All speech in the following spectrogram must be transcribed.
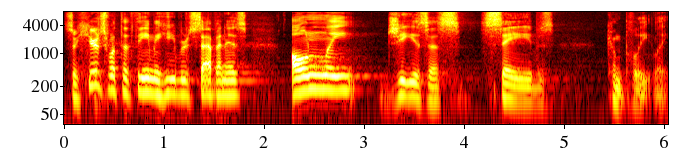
So here's what the theme of Hebrews 7 is only Jesus saves completely.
